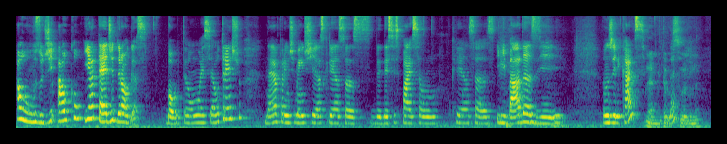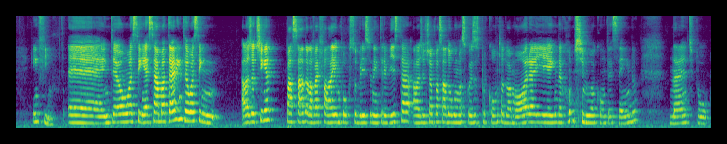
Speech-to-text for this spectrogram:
ao uso de álcool e até de drogas. Bom, então esse é o trecho né? Aparentemente as crianças de, desses pais são crianças ilibadas e angelicais. É muito né? absurdo, né? Enfim, é, então assim, essa é a matéria, então assim, ela já tinha passado, ela vai falar aí um pouco sobre isso na entrevista, ela já tinha passado algumas coisas por conta do Amora e ainda continua acontecendo, né? Tipo,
